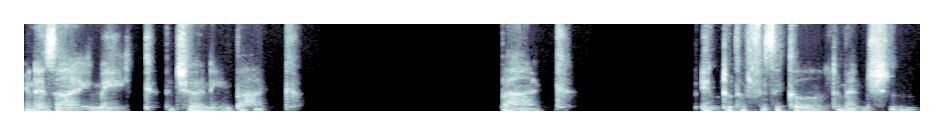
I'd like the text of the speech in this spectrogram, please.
And as I make the journey back, back into the physical dimension.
